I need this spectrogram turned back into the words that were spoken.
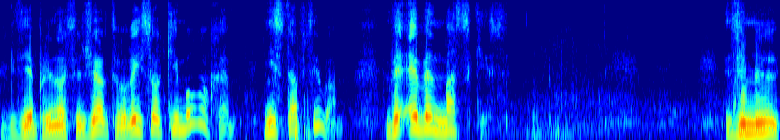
где приносят жертву. Рейсо киморохем, не ставьте вам. В Эвен Маскис земль,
